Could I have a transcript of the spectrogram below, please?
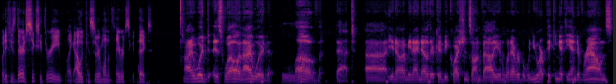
but if he's there at 63, like I would consider him one of the favorites to get picked. I would as well, and I would love that. Uh, you know, I mean, I know there could be questions on value and whatever, but when you are picking at the end of rounds,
